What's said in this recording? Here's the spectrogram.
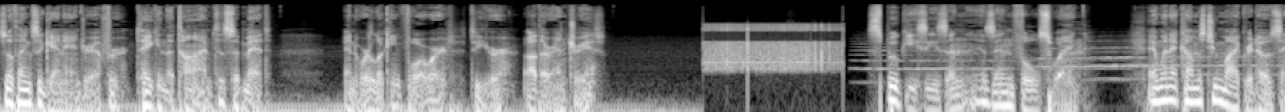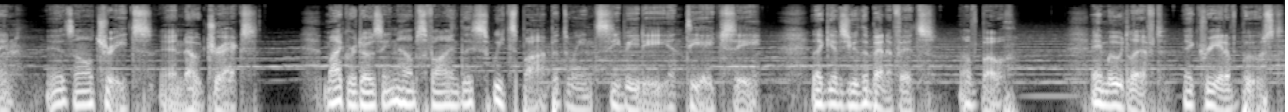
So thanks again, Andrea, for taking the time to submit, and we're looking forward to your other entries. Spooky season is in full swing, and when it comes to microdosing, it's all treats and no tricks. Microdosing helps find the sweet spot between CBD and THC that gives you the benefits of both a mood lift, a creative boost,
